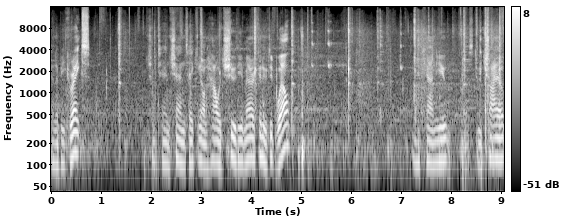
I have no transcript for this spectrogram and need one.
Going to be great. Tien Chen taking on Howard Shu, the American, who did well. And Can you? That's Dui Chayo.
